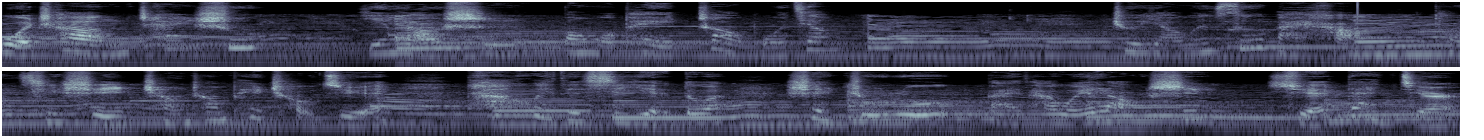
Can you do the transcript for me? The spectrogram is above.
我唱《拆书》，殷老师帮我配《赵伯江》。朱瑶文苏摆好，同期时常常配丑角，他会的戏也多，甚诸如拜他为老师学旦角儿。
